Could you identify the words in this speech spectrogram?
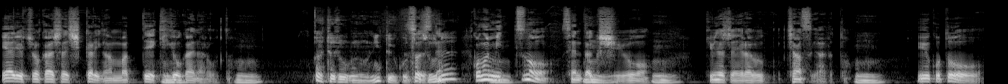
やはりうちの会社でしっかり頑張って起業家になろうと。社長のようにということですよね。そうですね。この三つの選択肢を、君たちは選ぶチャンスがあると。いうことを、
